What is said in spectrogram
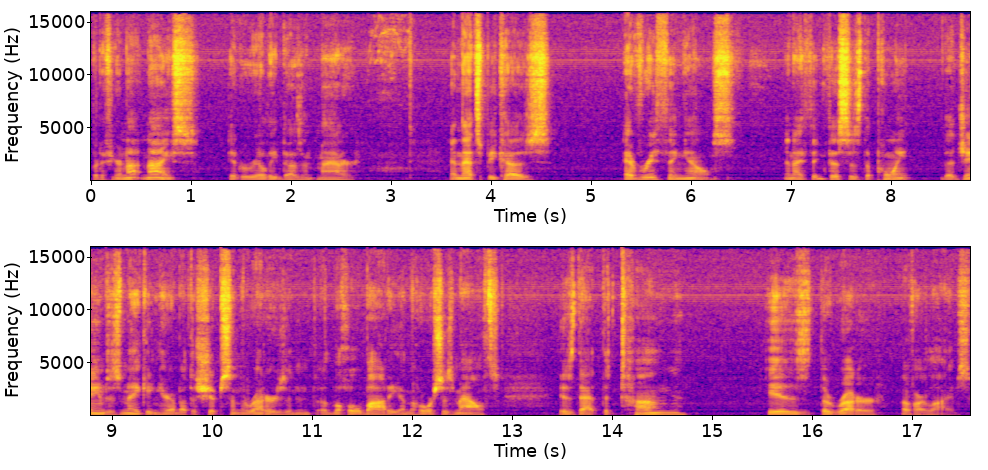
but if you're not nice, it really doesn't matter. And that's because everything else, and I think this is the point that James is making here about the ships and the rudders and the whole body and the horses' mouths, is that the tongue is the rudder of our lives.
